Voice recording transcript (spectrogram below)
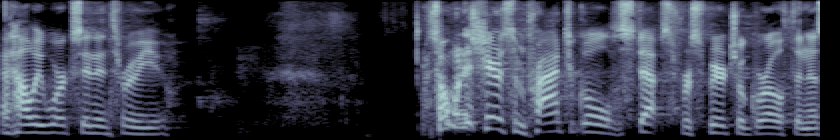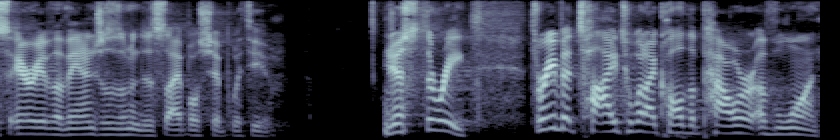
at how he works in and through you. So, I want to share some practical steps for spiritual growth in this area of evangelism and discipleship with you. Just three. Three that tie to what I call the power of one.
